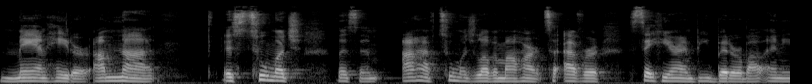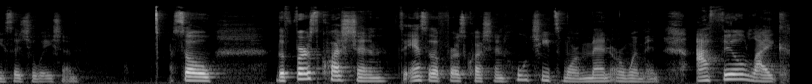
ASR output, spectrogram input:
man hater. I'm not. It's too much. Listen, I have too much love in my heart to ever sit here and be bitter about any situation. So the first question, to answer the first question, who cheats more, men or women? I feel like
